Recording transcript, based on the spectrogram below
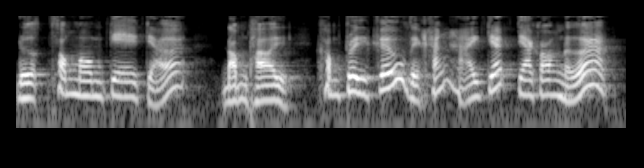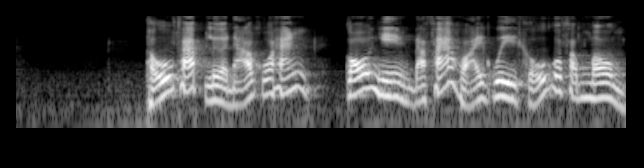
Được phong môn che chở, đồng thời không truy cứu việc hắn hại chết cha con nữa. Thủ pháp lừa đảo của hắn cố nhiên đã phá hoại quy củ của phong môn,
